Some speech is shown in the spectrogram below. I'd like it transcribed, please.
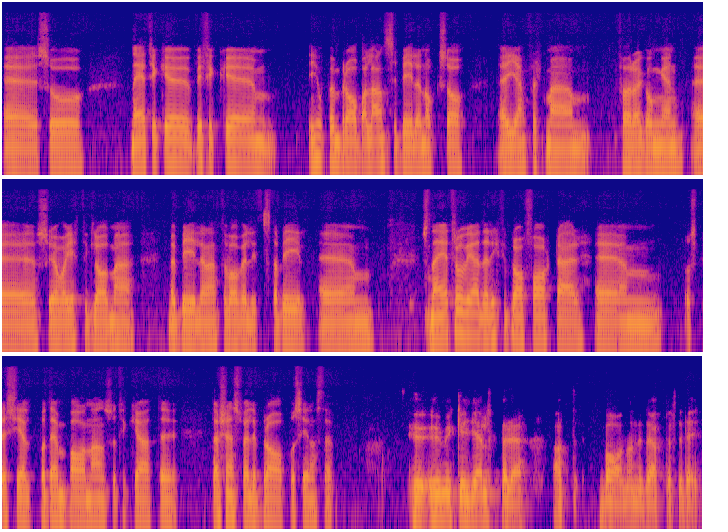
Eh, så nej, jag tycker vi fick, eh, ihop en bra balans i bilen också eh, jämfört med förra gången. Eh, så jag var jätteglad med, med bilen, att det var väldigt stabil. Eh, så nej, jag tror vi hade riktigt bra fart där. Ehm, och speciellt på den banan så tycker jag att det, det har känts väldigt bra på senaste. Hur, hur mycket hjälper det att banan är döpt efter dig?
